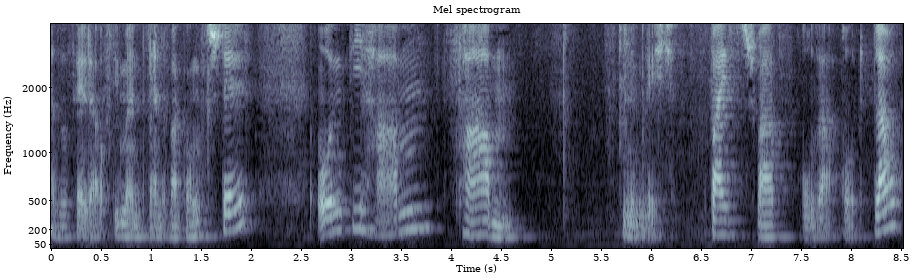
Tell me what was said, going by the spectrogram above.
Also Felder, auf die man seine Waggons stellt. Und die haben Farben nämlich weiß, schwarz, rosa, rot, blau.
